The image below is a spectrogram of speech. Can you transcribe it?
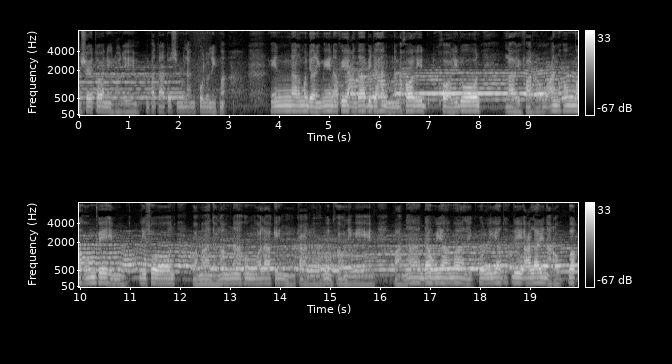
Minasyaitonirrajim 495 Innal mujrimina fi adzabi jahannam khalid khalidun. La yufarru anhum wa hum fihi mublisun. Wa ma zalamnahum walakin kanu mudzalimin wa nadaw ya malikul yaddi alaina rabbak.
